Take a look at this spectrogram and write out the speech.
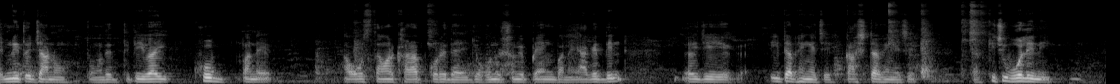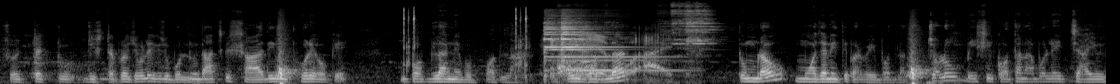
এমনি তো জানো তোমাদের দিদিভাই খুব মানে অবস্থা আমার খারাপ করে দেয় যখন ওর সঙ্গে প্র্যাঙ্ক বানাই। আগের দিন ওই যে ইটা ভেঙেছে কাজটা ভেঙেছে তা কিছু বলিনি। শরীরটা একটু ডিস্টার্ব রয়েছে বলে কিছু বলিনি। কিন্তু আজকে সারাদিন ধরে ওকে বদলা নেব বদলা। এই বদলার তোমরাও মজা নিতে পারবে এই বদলা চলো বেশি কথা না বলে চাই ওই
